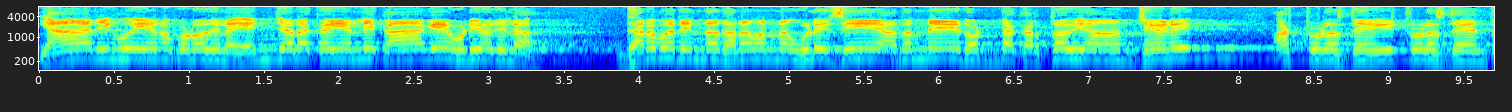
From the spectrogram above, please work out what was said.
ಯಾರಿಗೂ ಏನು ಕೊಡೋದಿಲ್ಲ. ಎಂಜಲ ಕೈಯಲ್ಲಿ ಕಾಗೆ ಹೊಡೆಯೋದಿಲ್ಲ. ಗರ್ಭದಿಂದ ಧನವನ್ನು ಉಳಿಸಿ ಅದನ್ನೇ ದೊಡ್ಡ ಕರ್ತವ್ಯ ಅಂಥೇಳಿ ಅಷ್ಟು ಉಳಿಸ್ದೆ ಇಷ್ಟು ಅಂತ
